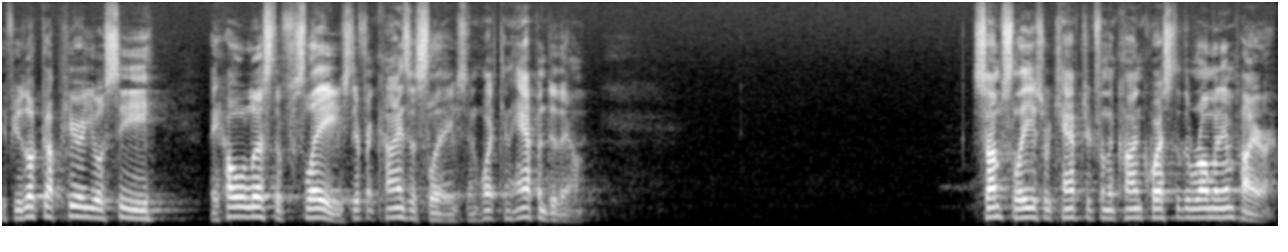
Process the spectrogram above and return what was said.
If you look up here, you'll see a whole list of slaves, different kinds of slaves, and what can happen to them. Some slaves were captured from the conquest of the Roman Empire.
